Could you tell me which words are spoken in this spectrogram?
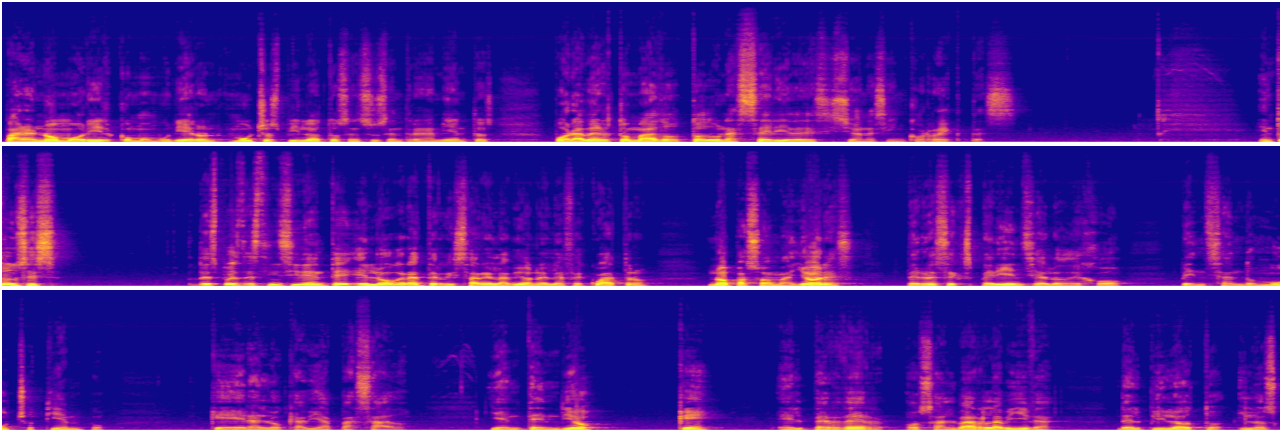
para no morir como murieron muchos pilotos en sus entrenamientos por haber tomado toda una serie de decisiones incorrectas. Entonces, después de este incidente, él logra aterrizar el avión, el F4, no pasó a mayores, pero esa experiencia lo dejó pensando mucho tiempo qué era lo que había pasado y entendió que el perder o salvar la vida del piloto y los,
